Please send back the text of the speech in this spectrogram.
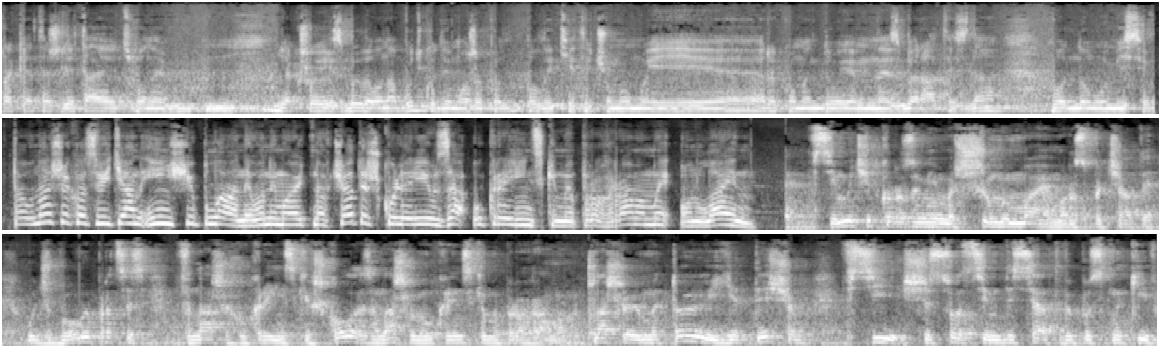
Ракети ж літають. Вони якщо їх збили, вона будь-куди може полетіти. Чому ми і рекомендуємо не збиратись да, в одному місці. Та у наших освітян інші плани. Вони мають навчати школярів за українськими програмами онлайн. Всі ми чітко розуміємо, що ми маємо розпочати учбовий процес в наших українських школах за нашими українськими програмами. Нашою метою є те, щоб всі 670 випускників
